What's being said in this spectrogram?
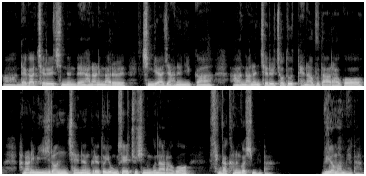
어, 내가 죄를 짓는데 하나님 나를 징계하지 않으니까 아, 나는 죄를 져도 되나 보다라고 하나님 이런 죄는 그래도 용서해 주시는구나라고 생각하는 것입니다. 위험합니다.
